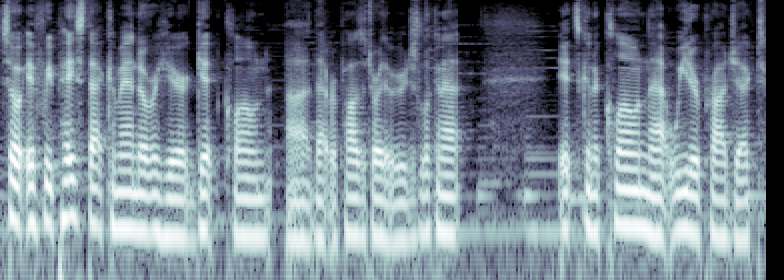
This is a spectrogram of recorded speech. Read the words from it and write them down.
So if we paste that command over here, git clone uh, that repository that we were just looking at, it's going to clone that Weeder project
